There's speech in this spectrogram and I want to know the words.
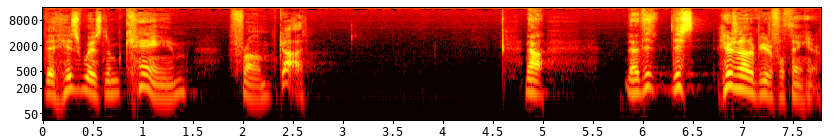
that his wisdom came from God. Now, now this, this here's another beautiful thing here.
